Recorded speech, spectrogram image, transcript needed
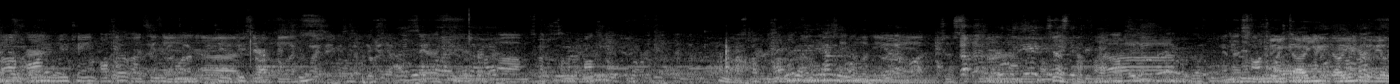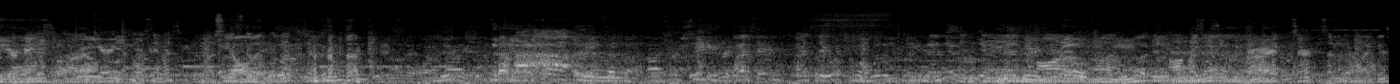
Um, on New Chain, also, uh, And one, uh, two Sarah. Sarah um, special summon monster. Come on. Take a look at just for, just for fun. Unless you on Oh, you, oh, you reveal your hand. Uh, Gary, full standby. want to see all of it. Alright. Sarah, set another I like it.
